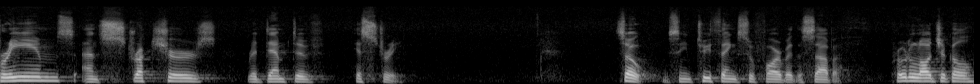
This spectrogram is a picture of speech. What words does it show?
frames and structures redemptive history. So, we've seen two things so far about the Sabbath protological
